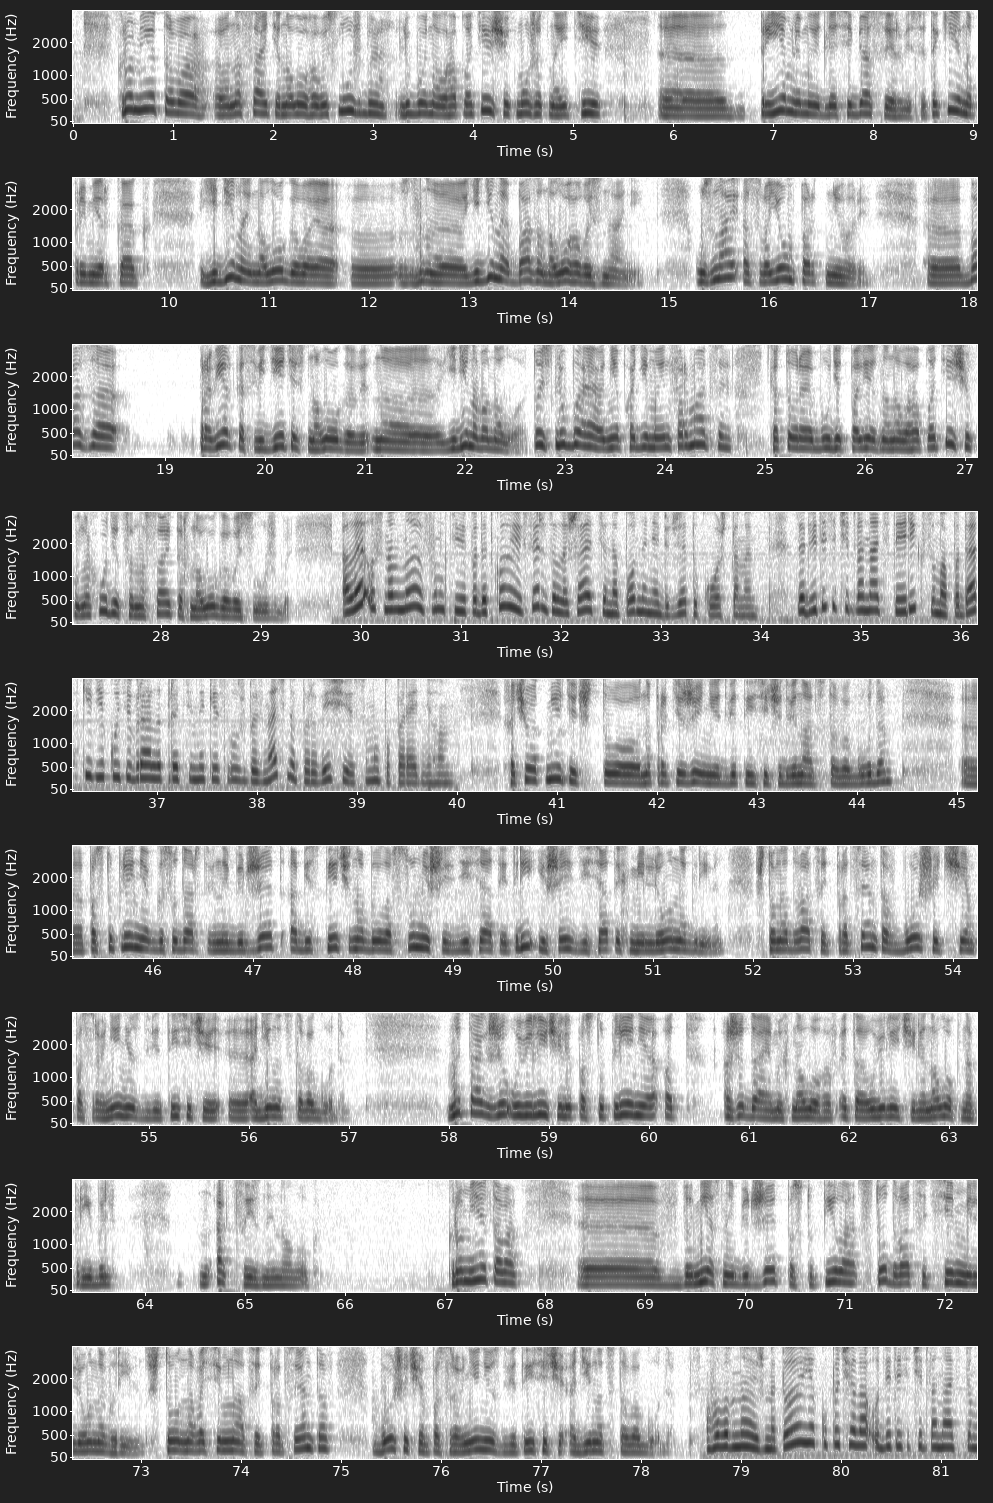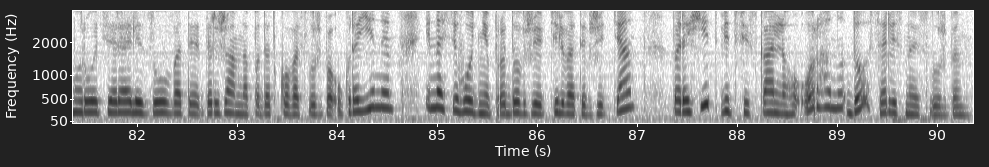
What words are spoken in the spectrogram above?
Кроме этого, э, на сайте налоговой службы любой налогоплательщик может найти э, приемлемые для себя сервисы, такие, например, как единая налоговая, э, э, единая база налоговых знаний, узнай о своем партнере, э, база проверка свидетельств налогови- на единого налога. То есть любая необходимая информация, которая будет полезна налогоплательщику, находится на сайтах налоговой службы. Але основною функцією податкової все ж залишається наповнення бюджету коштами. За 2012 рік сума податків, яку зібрали працівники служби, значно перевищує суму попереднього. Хочу отметить, что на протяжении 2012 года э, поступление в государственный бюджет обеспечено было в сумме 63,6 миллиона гривен, что на 20% больше, чем по сравнению с 2011 года. Мы также увеличили поступление от ожидаемых налогов. Это увеличили налог на прибыль, акцизный налог. Кроме этого, в местный бюджет поступило 127 миллионов гривен, что на 18% больше, чем по сравнению с 2011 года. Головною ж метою, яку почала у 2012 році реалізовувати Державна податкова служба України і на сьогодні продовжує втілювати в життя перехід від фіскального органу до сервісної служби.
